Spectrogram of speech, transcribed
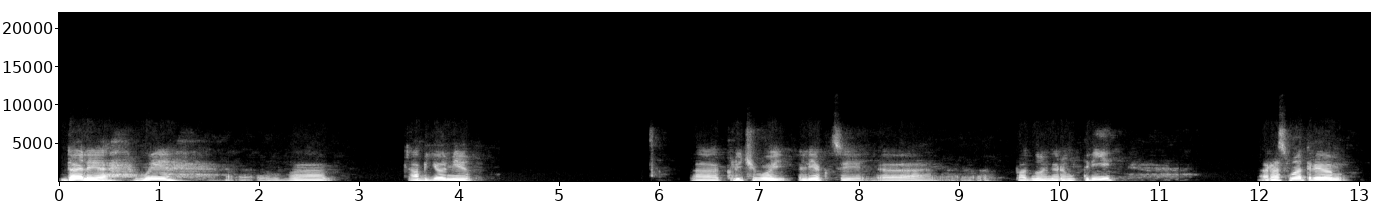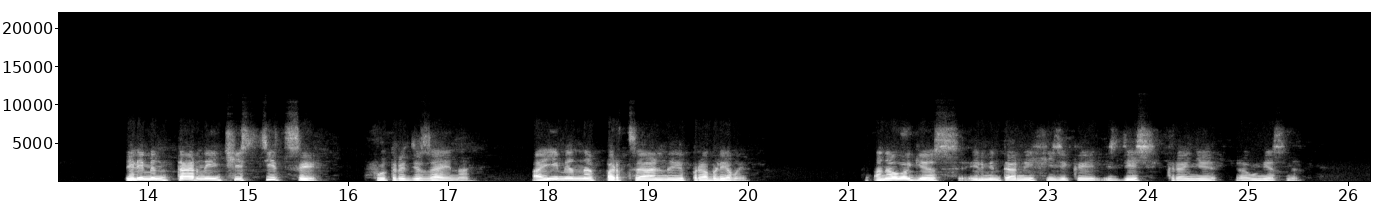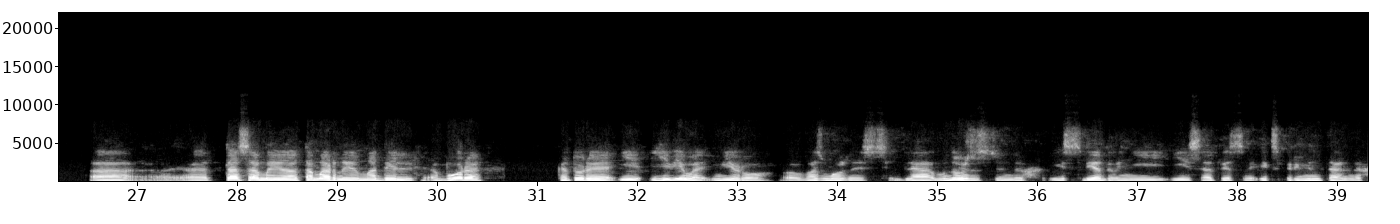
Далее мы в объеме Э, ключевой лекции э, под номером 3 рассматриваем элементарные частицы фоторедизайна, а именно парциальные проблемы. Аналогия с элементарной физикой здесь крайне э, уместна. Та самая атомарная модель Бора которая и явила миру э, возможность для множественных исследований и, соответственно, экспериментальных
